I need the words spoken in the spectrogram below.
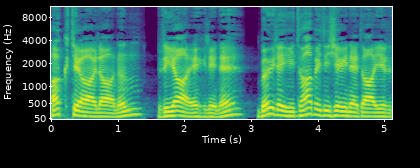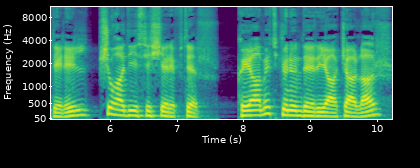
Hak Teâlâ'nın riya ehline böyle hitap edeceğine dair delil şu hadisi şeriftir. Kıyamet gününde riyakarlar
